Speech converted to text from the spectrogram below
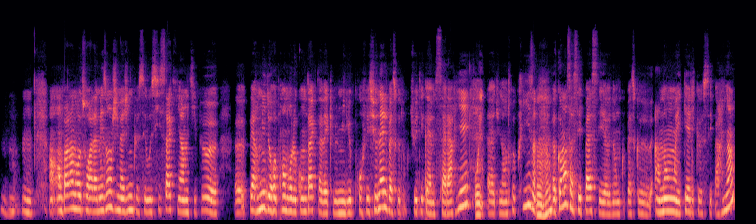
Mhm. En, en parlant de retour à la maison, j'imagine que c'est aussi ça qui a un petit peu euh, euh, permis de reprendre le contact avec le milieu professionnel parce que donc tu étais quand même salarié Oui. euh, d'une entreprise. Mhm. Euh, comment ça s'est passé euh, donc parce que un an et quelques c'est pas rien.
